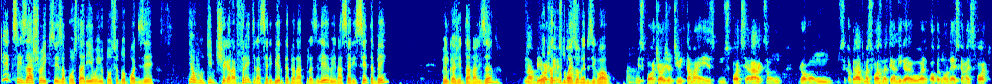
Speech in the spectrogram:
Quem é que vocês acham aí que vocês apostariam aí? O torcedor pode dizer. Tem algum time que chega na frente na Série B do Campeonato Brasileiro e na Série C também? Pelo que a gente está analisando? Na B, eu acho tá que tudo mais ou menos igual. O esporte, hoje é o time que está mais. O esporte será, né? Que são. Jogam. Não sei campeonato mais forte, mas tem a Liga, a Copa do Nordeste que é mais forte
